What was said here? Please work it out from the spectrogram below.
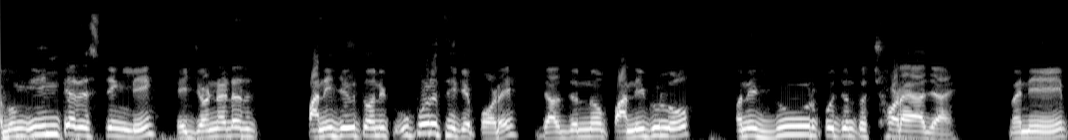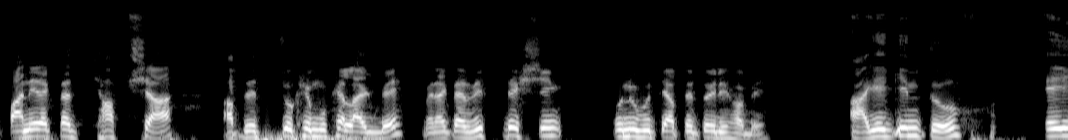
এবং ইন্টারেস্টিংলি এই ঝর্ণাটার পানি যেহেতু অনেক উপরে থেকে পড়ে, যার জন্য পানিগুলো অনেক দূর পর্যন্ত ছড়ায়া যায়। মানে পানির একটা ঝাপসা আপনার চোখে মুখে লাগবে মানে একটা রিফ্লেক্সিং অনুভূতি আপনার তৈরি হবে। আগে কিন্তু এই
